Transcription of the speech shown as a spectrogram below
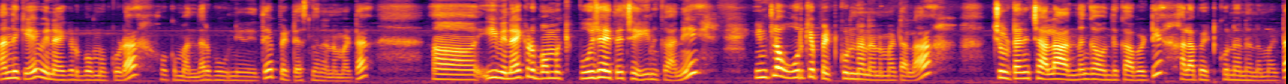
అందుకే వినాయకుడి బొమ్మ కూడా ఒక మందార పువ్వు అయితే పెట్టేస్తున్నాను అనమాట ఈ వినాయకుడి బొమ్మకి పూజ అయితే చేయను కానీ ఇంట్లో ఊరికే పెట్టుకున్నాను అనమాట అలా. చూడటానికి చాలా అందంగా ఉంది కాబట్టి అలా పెట్టుకున్నాను అనమాట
